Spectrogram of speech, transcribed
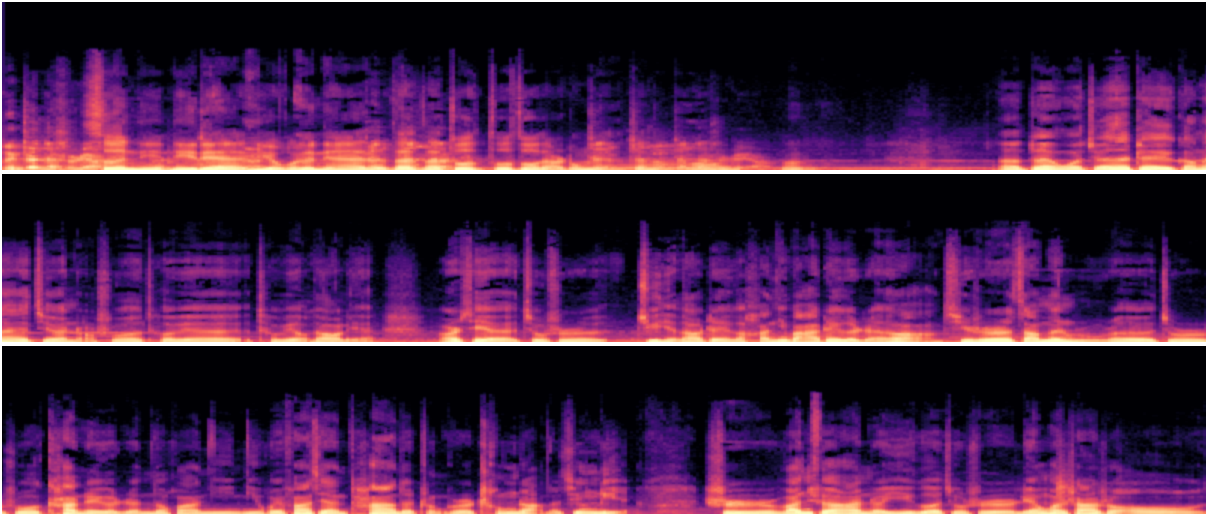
对，真的是这样。所以你你得你，我觉得你还得再再多多做点东西，真的真的是这样。嗯。呃，对，我觉得这刚才季院长说的特别特别有道理，而且就是具体到这个汉尼拔这个人啊，其实咱们呃就是说看这个人的话，你你会发现他的整个成长的经历，是完全按照一个就是连环杀手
